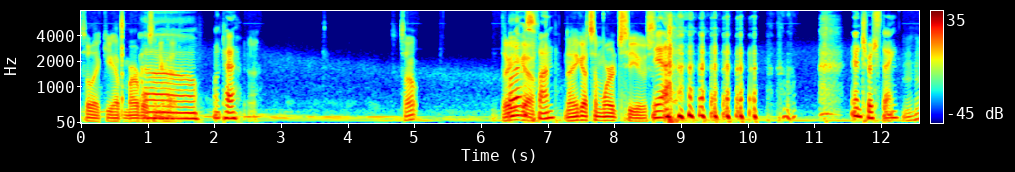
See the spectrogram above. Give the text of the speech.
So like you have marbles in your head. Oh, okay. So there well, you that go. was fun. Now you got some words to use. Yeah. Interesting. hmm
